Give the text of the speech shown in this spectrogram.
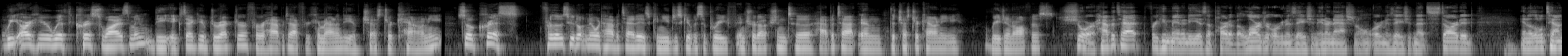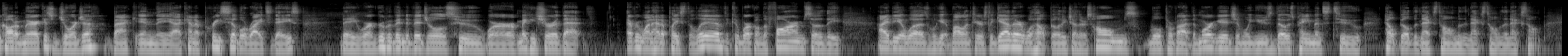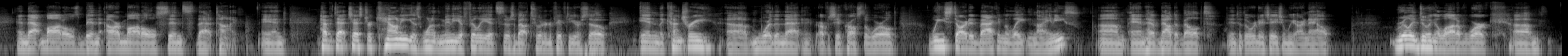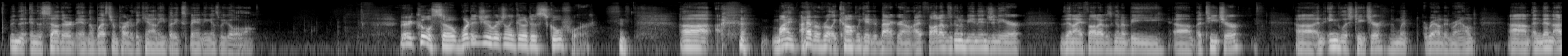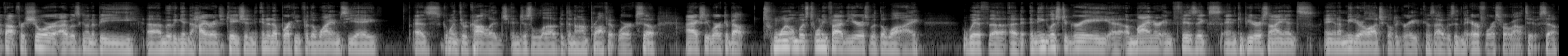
We are here with Chris Wiseman, the Executive Director for Habitat for Humanity of Chester County. So, Chris, for those who don't know what Habitat is, can you just give us a brief introduction to Habitat and the Chester County region office? Sure. Habitat for Humanity is a part of a larger organization, international organization that started in a little town called Americus, Georgia, back in the uh, kind of pre civil rights days. They were a group of individuals who were making sure that everyone had a place to live, they could work on the farm. So the idea was we'll get volunteers together, we'll help build each other's homes, we'll provide the mortgage, and we'll use those payments to help build the next home and the next home and the next home. And that model's been our model since that time. And Habitat Chester County is one of the many affiliates. There's about 250 or so in the country, uh, more than that, obviously across the world. We started back in the late 90s um, and have now developed into the organization we are now. Really doing a lot of work um, in the in the southern and the western part of the county, but expanding as we go along. Very cool. So, what did you originally go to school for? uh, my I have a really complicated background. I thought I was going to be an engineer, then I thought I was going to be um, a teacher, uh, an English teacher, and went around and round. Um, and then I thought for sure I was going to be uh, moving into higher education. Ended up working for the YMCA as going through college and just loved the nonprofit work. So I actually worked about 20, almost 25 years with the Y with uh, an English degree, a minor in physics and computer science, and a meteorological degree because I was in the Air Force for a while too. So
